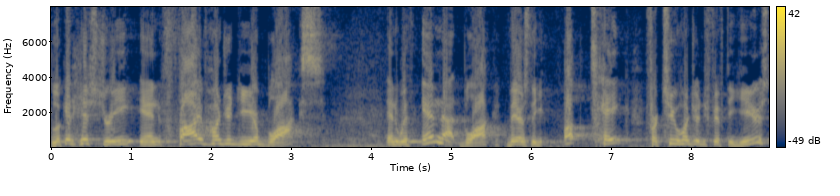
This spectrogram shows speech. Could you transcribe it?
Look at history in 500 year blocks, and within that block, there's the uptake for 250 years,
